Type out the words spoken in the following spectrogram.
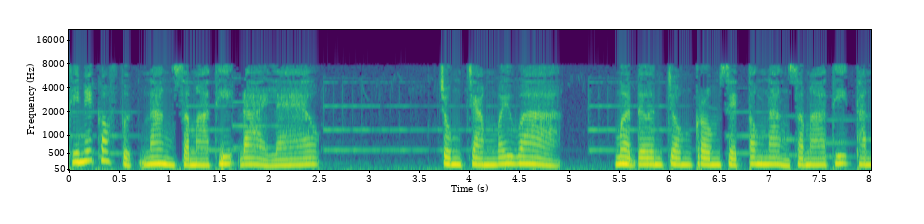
ทีนี้ก็ฝึกนั่งสมาธิได้แล้ว จงจำไว้ว่า เมื่อเดินจงกรมเสร็จต้องนั่งสมาธิทัน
